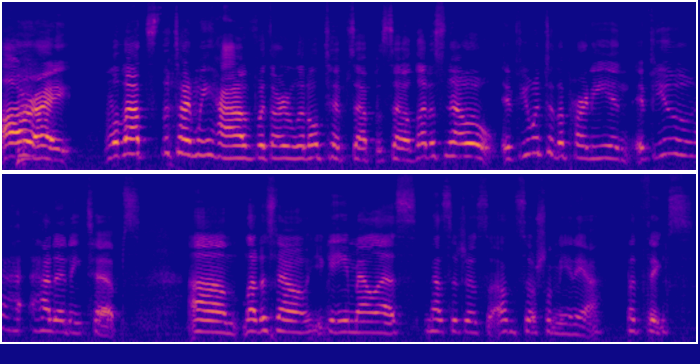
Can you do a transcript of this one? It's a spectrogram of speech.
all right. Well, that's the time we have with our little tips episode. Let us know if you went to the party and if you ha- had any tips. Um, let us know. You can email us, message us on social media. But thanks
